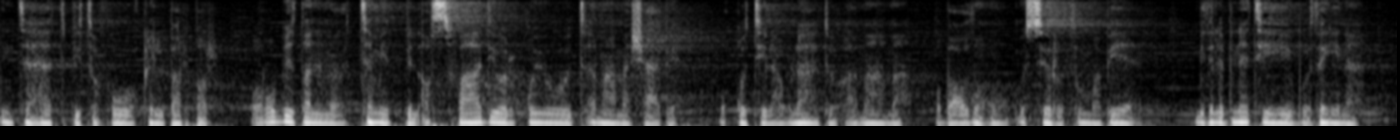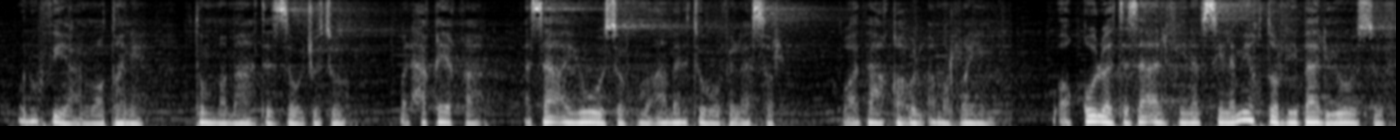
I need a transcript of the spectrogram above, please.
انتهت بتفوق البربر وربط المعتمد بالأصفاد والقيود أمام شعبه وقتل أولاده أمامه. وبعضهم أسر ثم بيع مثل ابنته بثينة ونفي عن وطنه ثم ماتت زوجته والحقيقة أساء يوسف معاملته في الأسر وأذاقه الأمرين. وأقول وأتساءل في نفسي لم يخطر في بال يوسف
